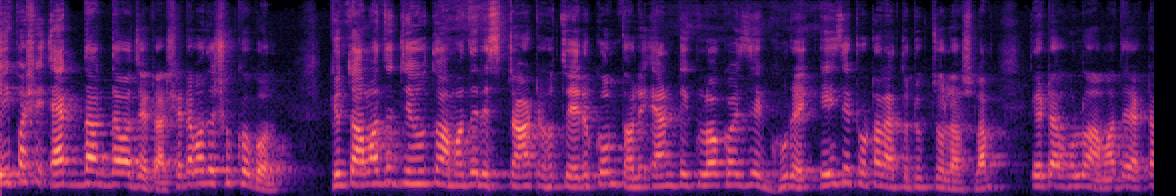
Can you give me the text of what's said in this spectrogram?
এই পাশে এক দাগ দেওয়া যেটা, সেটা আমাদের সূক্ষ্মকোণ কিন্তু আমাদের যেহেতু আমাদের স্টার্ট হচ্ছে এরকম, তাহলে অ্যান্টি ক্লক যে ঘুরে, এই যে টোটাল এতটুকু চলে আসলাম, এটা হলো আমাদের একটা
